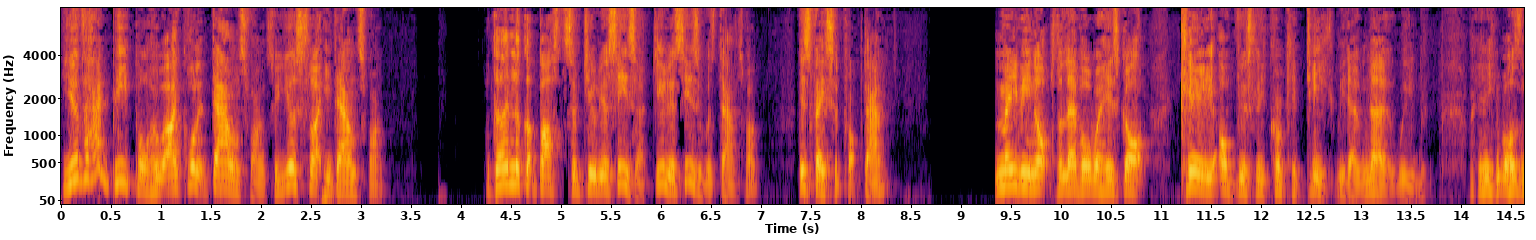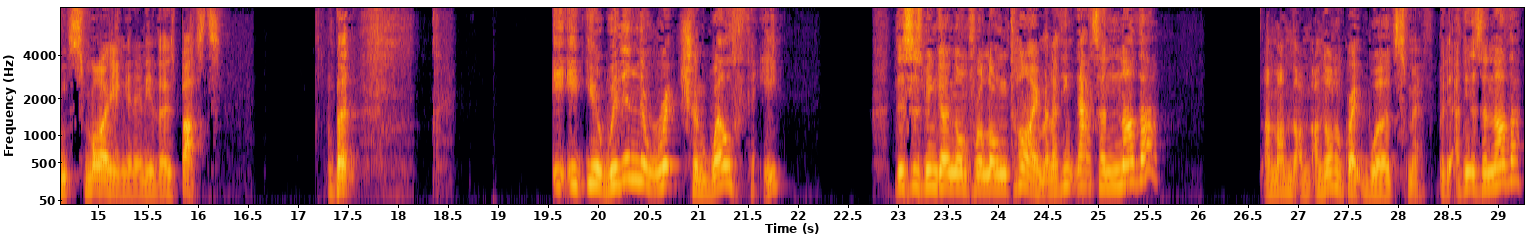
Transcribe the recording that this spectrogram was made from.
you've had people who I call it downswung, so you're slightly downswung. Go and look at busts of Julius Caesar. Julius Caesar was downswung. His face had dropped down. Maybe not to the level where he's got clearly, obviously crooked teeth. We don't know. We, he wasn't smiling in any of those busts. But it, it, you know, within the rich and wealthy, this has been going on for a long time, and I think that's another. I'm, I'm, I'm not a great wordsmith, but I think it's another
